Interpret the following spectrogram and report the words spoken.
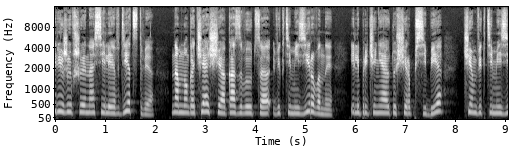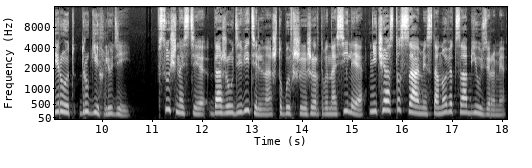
пережившие насилие в детстве, намного чаще оказываются виктимизированы или причиняют ущерб себе, чем виктимизируют других людей. В сущности, даже удивительно, что бывшие жертвы насилия не часто сами становятся абьюзерами.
